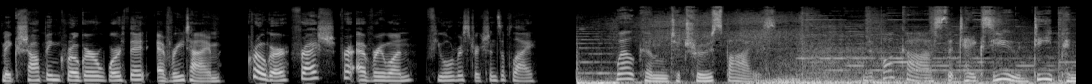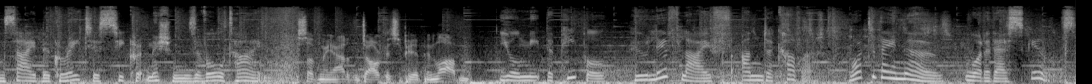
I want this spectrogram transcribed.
make shopping Kroger worth it every time. Kroger, fresh for everyone. Fuel restrictions apply. Welcome to True Spies, the podcast that takes you deep inside the greatest secret missions of all time. Suddenly, out of the darkness appeared Bin Laden. You'll meet the people who live life undercover. What do they know? What are their skills?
